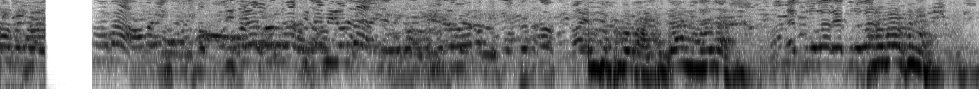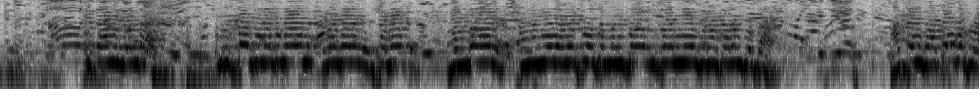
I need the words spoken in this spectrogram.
দাস পুরস্কার তুলে দিবেন আমাদের সাবেক মেম্বার সম্মানীয় জানাচ্ছি সম্মানিত বিতরণ নিয়ে জনতারণ চেষ্টা হাতে হাতে কথা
